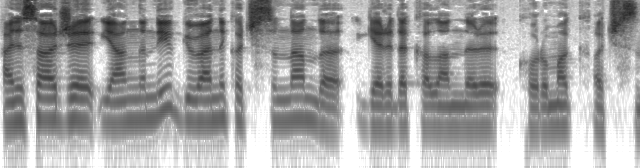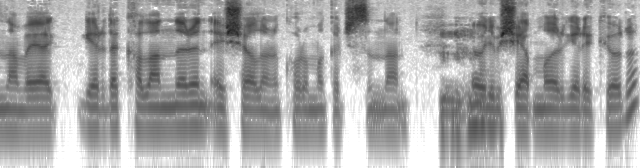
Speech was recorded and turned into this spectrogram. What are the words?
Hani sadece yangın değil güvenlik açısından da geride kalanları korumak açısından veya geride kalanların eşyalarını korumak açısından hı hı. öyle bir şey yapmaları gerekiyordu.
